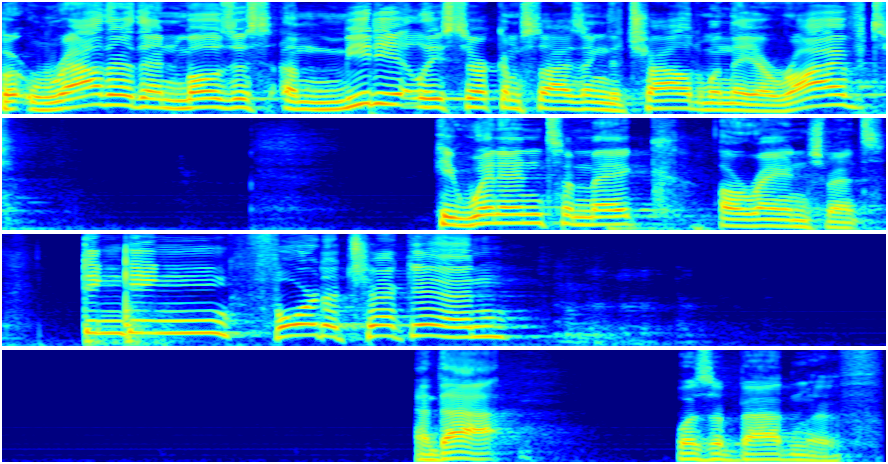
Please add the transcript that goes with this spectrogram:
But rather than Moses immediately circumcising the child when they arrived, he went in to make arrangements. Ding, ding, four to check in. And that was a bad move,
